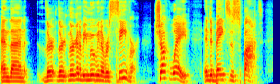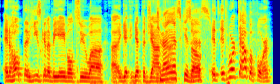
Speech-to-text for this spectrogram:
and then they're they're they're going to be moving a receiver, Chuck Wade, into Bates' spot. And hope that he's going to be able to uh, uh, get get the job. Can done. I ask you so this? It, it's worked out before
